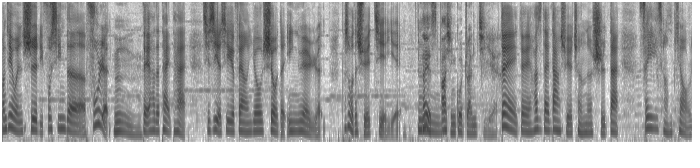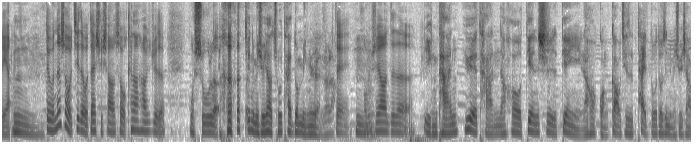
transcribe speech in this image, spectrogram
黄建文是李复兴的夫人，嗯，对，他的太太其实也是一个非常优秀的音乐人，她是我的学姐耶，她也是发行过专辑耶，对对，她是在大学城的时代非常漂亮，嗯，对，我那时候我记得我在学校的时候，我看到她我就觉得。我输了，其实你们学校出太多名人了啦。对，嗯、我们学校真的影坛、乐坛，然后电视、电影，然后广告，其实太多都是你们学校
